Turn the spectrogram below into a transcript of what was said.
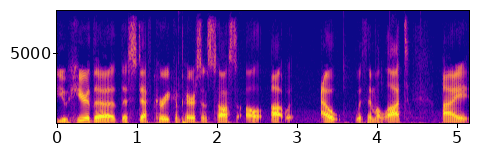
you hear the the Steph Curry comparisons tossed all, out, out with him a lot. I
